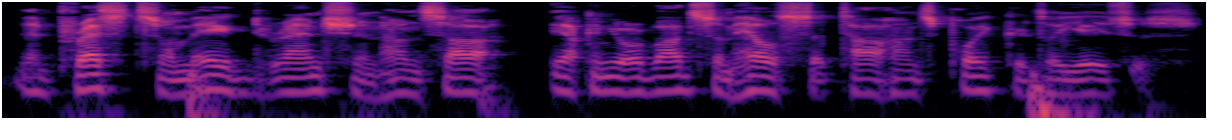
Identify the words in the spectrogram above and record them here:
Den präst som ägde ranchen, han sa jag kan göra vad som helst att ta hans pojkar till Jesus.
